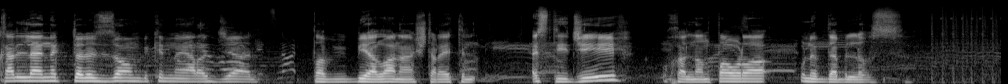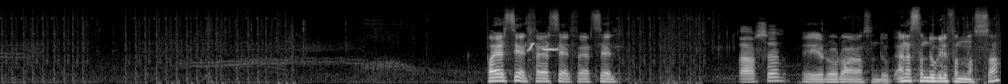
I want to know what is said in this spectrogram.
خلينا نقتل الزومبي كنا يا رجال. طيب يلا أنا اشتريت ال STG وخلنا نطوره ونبدأ باللغز فاير سيل فاير سيل فاير سيل ارسل اي روح روح على صندوق. أنا الصندوق اللي في النص ها؟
